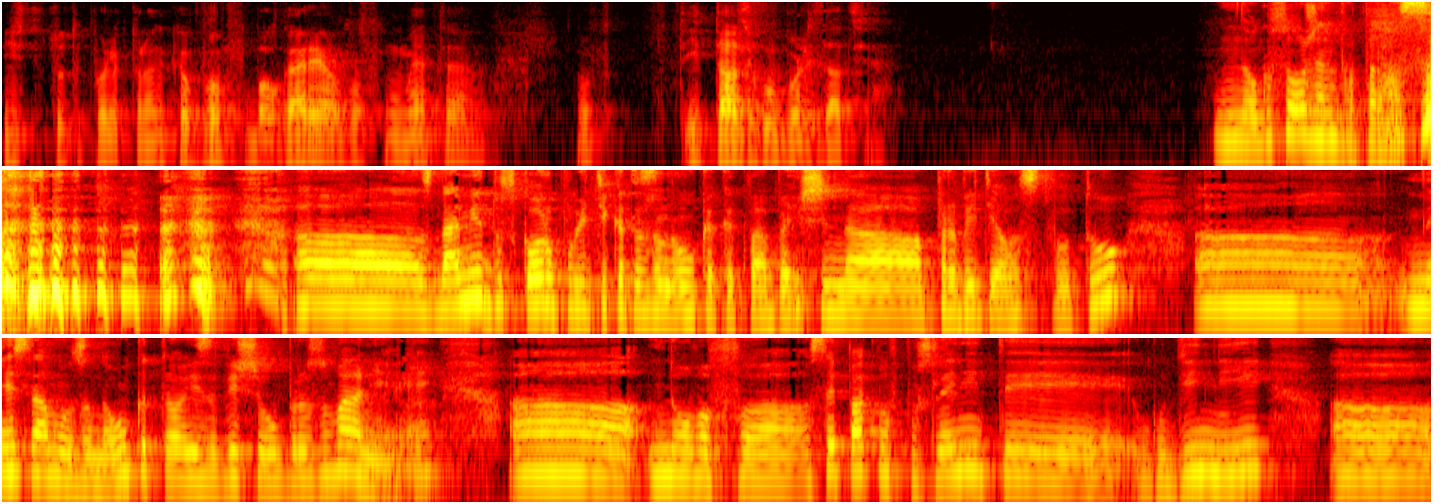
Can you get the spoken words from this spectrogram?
Института по електроника в България в момента в и тази глобализация? Много сложен въпрос. знаем и доскоро политиката за наука каква беше на правителството. А, не само за наука, то и за висше образование. А, но в, а, все пак в последните години а,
